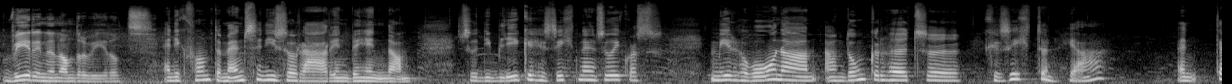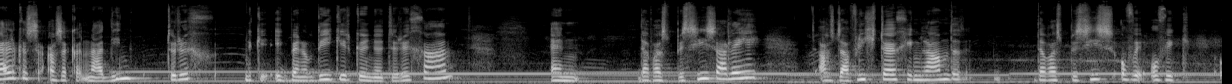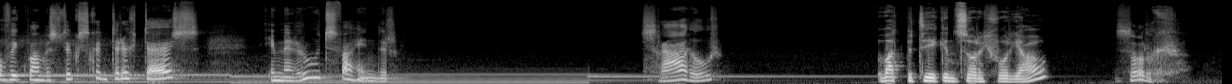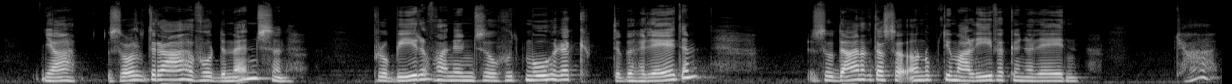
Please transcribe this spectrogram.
Weer in een andere wereld. En ik vond de mensen niet zo raar in het begin dan. Zo die bleke gezichten en zo. Ik was meer gewoon aan, aan donkerhuidse gezichten, ja. En telkens als ik nadien terug... Ik, ben nog drie keer kunnen teruggaan. En dat was precies alleen... Als dat vliegtuig ging landen... Dat was precies of ik, of ik, of ik kwam een stukje terug thuis... In mijn roots van hinder. is raar hoor. Wat betekent zorg voor jou? Zorg. Ja, zorg dragen voor de mensen. Proberen van hen zo goed mogelijk te begeleiden, zodanig dat ze een optimaal leven kunnen leiden. Ja,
